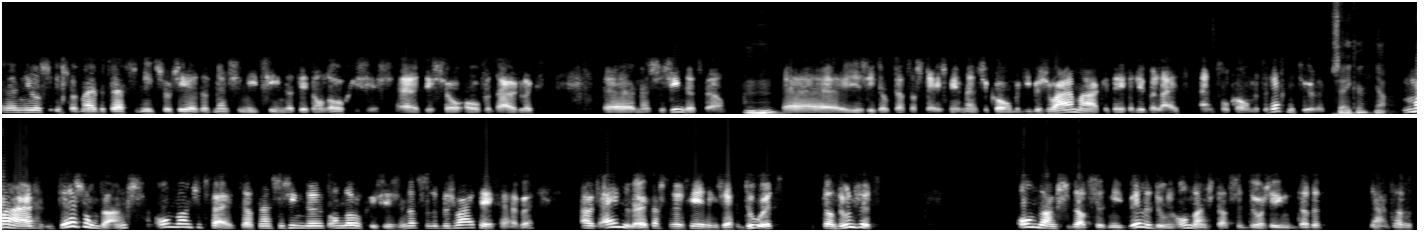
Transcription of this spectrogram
uh, Niels, is wat mij betreft niet zozeer dat mensen niet zien dat dit onlogisch is. Hè? Het is zo overduidelijk. mensen zien dat wel. Mm -hmm. je ziet ook dat er steeds meer mensen komen die bezwaar maken tegen dit beleid. En volkomen terecht natuurlijk. Zeker, ja. Maar desondanks, ondanks het feit dat mensen zien dat het onlogisch is en dat ze er bezwaar tegen hebben, uiteindelijk, als de regering zegt doe het, dan doen ze het ondanks dat ze het niet willen doen, ondanks dat ze doorzien dat het, ja, dat het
